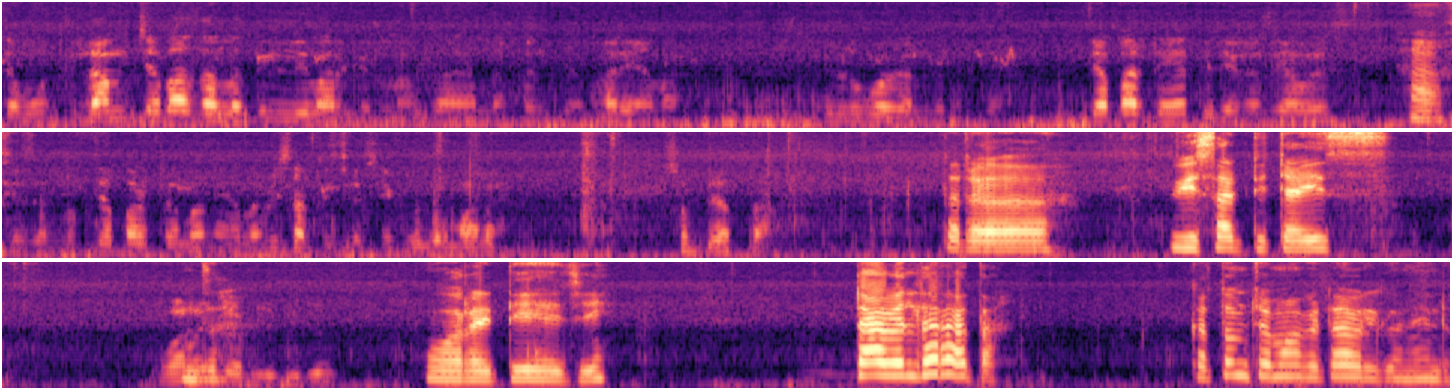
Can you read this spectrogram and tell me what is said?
त्यामुळे लांबच्या बाजारला दिल्ली मार्केटला जायला पंजाब हरियाणा तिकडे बघायला जाते त्या पार्ट्या येते त्या का यावेळेस. हां. सीझनला त्या पार्ट्याला न्यायला वीस अठ्ठेचाळीस एक नंबर माल सध्या आता. तर वीस अठ्ठेचाळीस व्हरायटी ह्याची टावेल धरा आता. का तुमच्या मागं टावेल घेऊन हिंडू?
